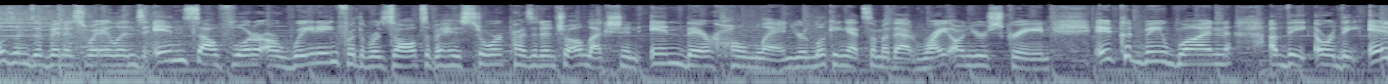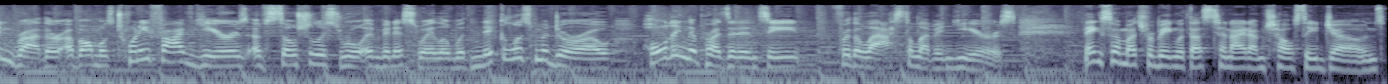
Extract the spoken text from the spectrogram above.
Thousands of Venezuelans in South Florida are waiting for the results of a historic presidential election in their homeland. You're looking at some of that right on your screen. It could be one of the, or the end rather, of almost 25 years of socialist rule in Venezuela with Nicolas Maduro holding the presidency for the last 11 years. Thanks so much for being with us tonight. I'm Chelsea Jones.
